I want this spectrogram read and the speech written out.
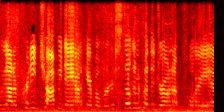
we got a pretty choppy day out here, but we're still gonna put the drone up for you.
